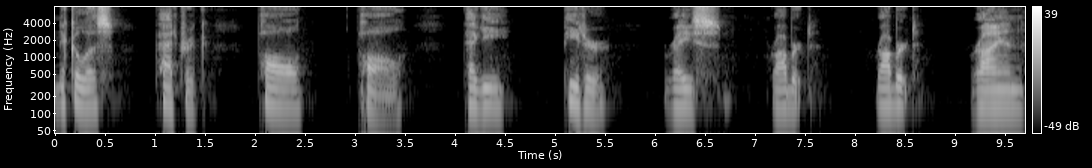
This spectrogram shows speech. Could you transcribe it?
Nicholas, Patrick, Paul, Paul, Peggy, Peter, Race, Robert, Robert, Ryan,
